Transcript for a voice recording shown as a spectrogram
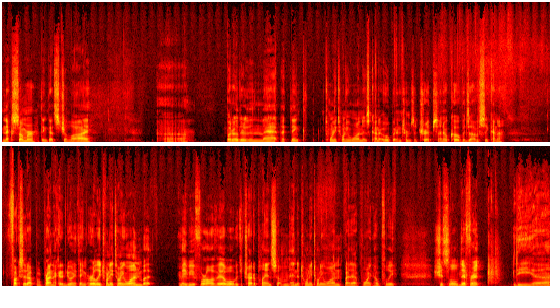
next summer. I think that's July. Uh, but other than that, I think 2021 is kind of open in terms of trips. I know COVID's obviously kind of fucks it up. We're probably not going to do anything early 2021, but maybe if we're all available, we could try to plan something end of 2021 by that point, hopefully. Shit's a little different. The uh,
